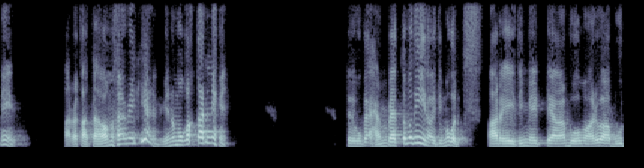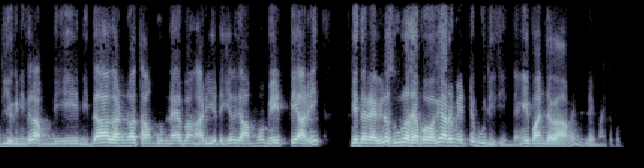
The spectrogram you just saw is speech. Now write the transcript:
නේ අර කතාවම තමයි මේ කියන්නේ. වෙන මොකක්වත් නෙමෙයි. ඒක මොක හැම පැත්තම තියෙනවා. ඉතින් මොකද? අර ඒ ඉතින් මෙට්ටේ ආ බොහොම හරි ආබුදියකින් ඉඳලා මේ නිදා ගන්නවත් හම්බුන්නේ නැහැ බං හරියට කියලා. ඉතින් අම්මෝ මෙට්ටේ හරි ගෙදර ඇවිල්ලා සූර සැප වගේ අර මෙට්ටේ බුදි තින් දැන්. ඒ පංචකාමෙන් නෙමෙයි එතකොට.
